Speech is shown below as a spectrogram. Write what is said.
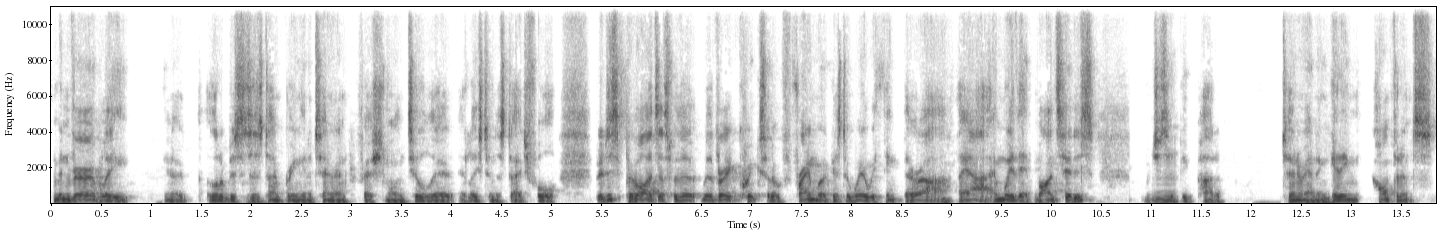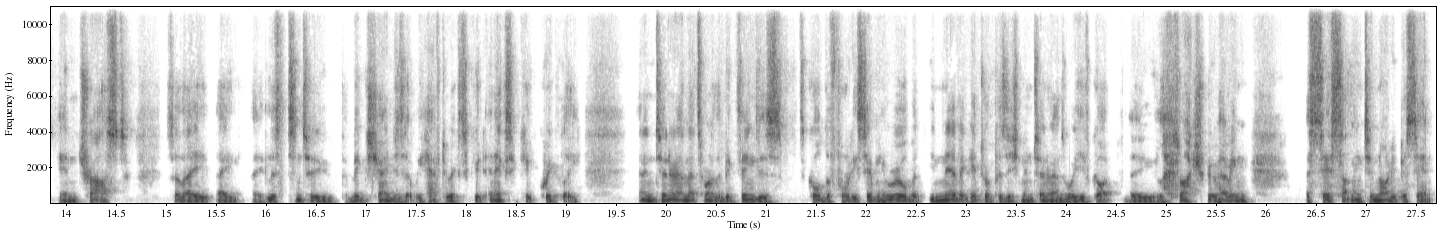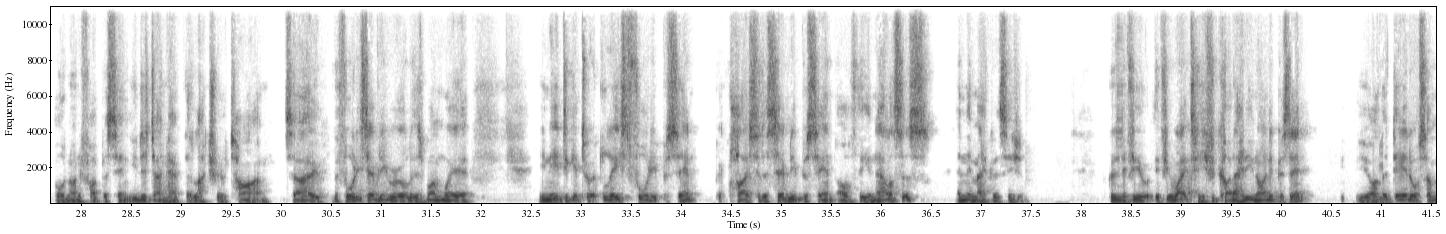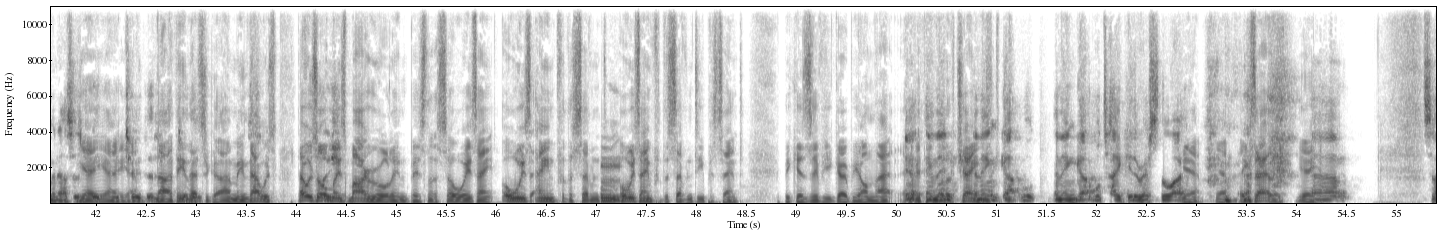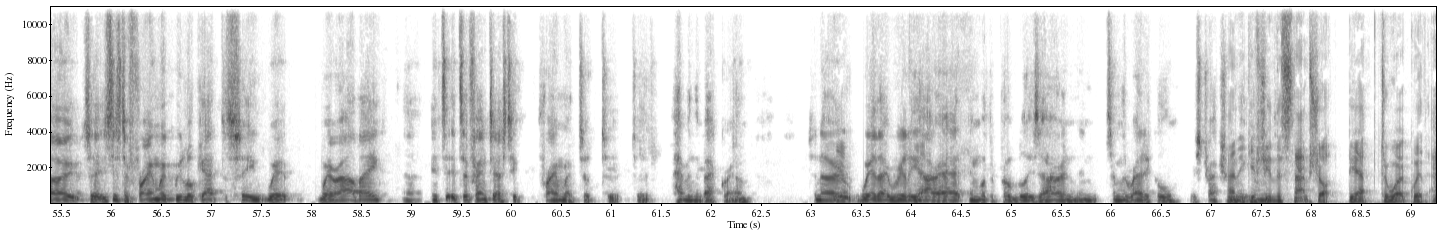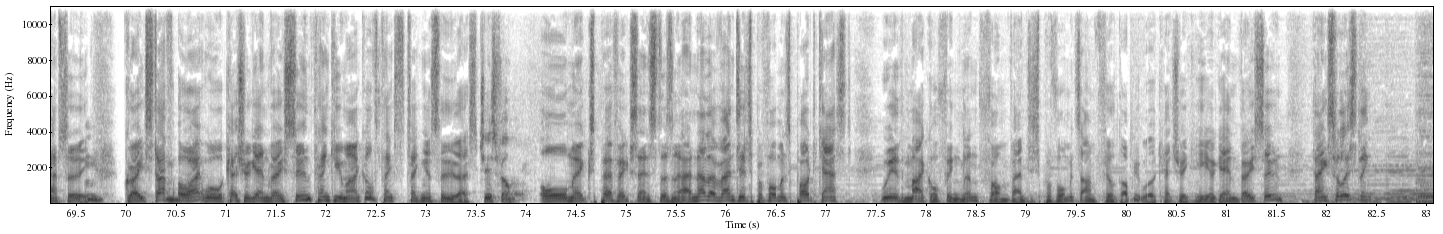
invariably you know, a lot of businesses don't bring in a turnaround professional until they're at least in the stage four. But it just provides us with a, with a very quick sort of framework as to where we think there are, they are, and where their mindset is, which mm. is a mm. big part of turnaround and getting confidence and trust. So they, they, they listen to the big changes that we have to execute and execute quickly. And in turnaround, that's one of the big things is it's called the 40-70 rule, but you never get to a position in turnarounds where you've got the luxury of having assess something to 90% or 95%. You just don't have the luxury of time. So the 40 70 rule is one where you need to get to at least 40%, but closer to 70% of the analysis and then make a decision. Because if you if you wait till you've got 80, 90%, you're either dead or someone else has yeah, yeah, yeah. The, no, I think that's a good. I mean, that was that was almost my rule in business. Always aim, always aim for the seventy. Mm. Always aim for the seventy percent, because if you go beyond that, everything and then, will have changed. And then gut will and then gut will take you the rest of the way. Yeah, yeah, exactly. Yeah. um, so, so it's just a framework we look at to see where where are they. Uh, it's it's a fantastic framework to, to, to have in the background to know yeah. where they really are at and what the probabilities are and, and some of the radical restructuring. And it gives you the snapshot, yeah, to work with. Absolutely. Mm. Great stuff. Mm. All right, well, we'll catch you again very soon. Thank you, Michael. Thanks for taking us through this. Cheers, Phil. All makes perfect sense, doesn't it? Another Vantage Performance podcast with Michael Fingland from Vantage Performance. I'm Phil Dobbie. We'll catch you here again very soon. Thanks for listening.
